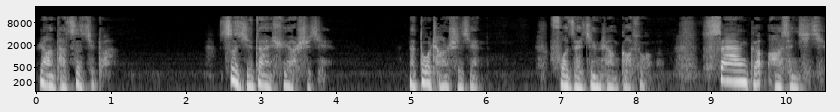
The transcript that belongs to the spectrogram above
让他自己断，自己断需要时间，那多长时间？佛在经上告诉我们，三个阿僧祇劫。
